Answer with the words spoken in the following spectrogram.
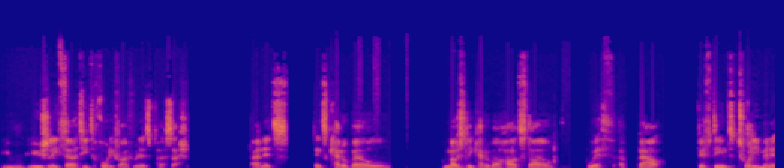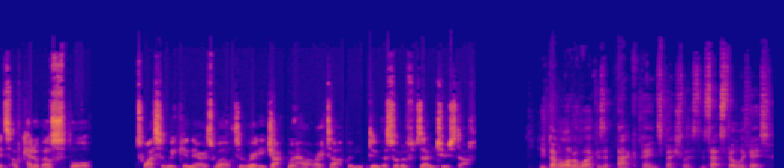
usually 30 to 45 minutes per session. And it's, it's kettlebell, mostly kettlebell hard style with about 15 to 20 minutes of kettlebell sport twice a week in there as well to really jack my heart rate up and do the sort of zone two stuff. You've done a lot of work as a back pain specialist. Is that still the case?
